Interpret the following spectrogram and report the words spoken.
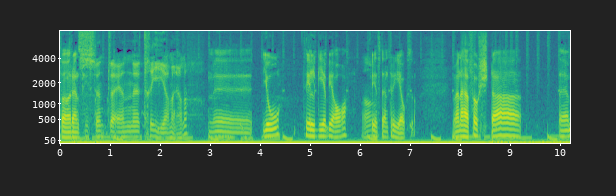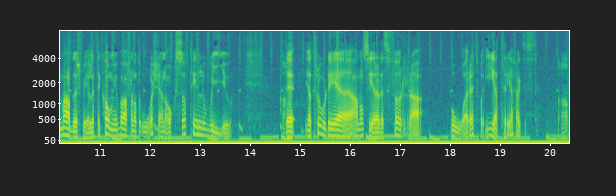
Förrän... Finns det inte en eh, trea med eller? Eh, jo, till GBA Ja. finns det en trea också. Men det här första eh, Mother-spelet det kom ju bara för något år sedan också till Wii U. Det, jag tror det annonserades förra året på E3 faktiskt. Ja.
